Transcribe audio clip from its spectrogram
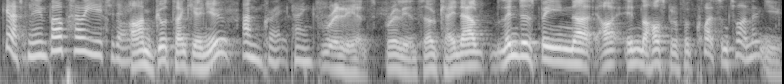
Good afternoon, Bob. How are you today? I'm good, thank you. And you? I'm great, thanks. Brilliant, brilliant. Okay, now Lynda's been uh, uh in the hospital for quite some time, haven't you?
